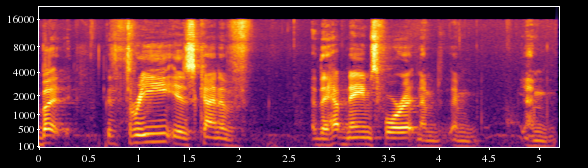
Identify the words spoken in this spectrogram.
but three is kind of they have names for it, and I'm I'm I'm.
